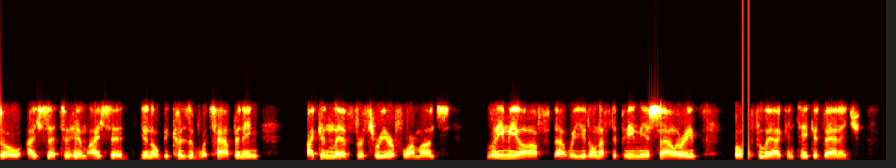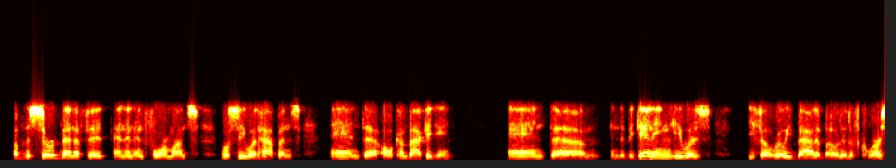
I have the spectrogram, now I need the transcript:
So I said to him, I said, you know, because of what's happening, I can live for three or four months. Lay me off. That way you don't have to pay me a salary. Hopefully I can take advantage of the CERB benefit. And then in four months, we'll see what happens. And uh, I'll come back again. And um, in the beginning, he was he felt really bad about it, of course,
